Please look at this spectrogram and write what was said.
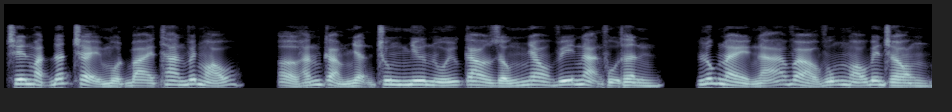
Trên mặt đất chảy một bài than vết máu, ở hắn cảm nhận chung như núi cao giống nhau vĩ nạn phụ thân, lúc này ngã vào vũng máu bên trong,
